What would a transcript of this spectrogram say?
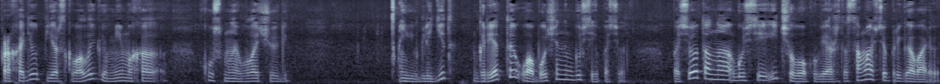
проходил Пьер Сквалыга мимо ха- Хусмана в лачуге. И глядит, Грета у обочины гусей пасет. Пасет она гусей и чулок увяжет, а сама все приговаривает.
